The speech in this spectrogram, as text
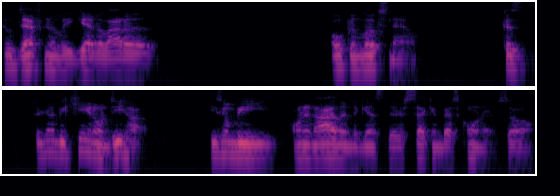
he'll definitely get a lot of open looks now. Because they're gonna be keen on D Hop. He's gonna be on an island against their second best corner. So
